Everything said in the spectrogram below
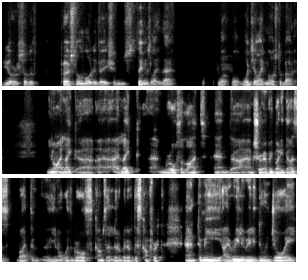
your sort of personal motivations, things like that? What what what do you like most about it? You know, I like uh, I, I, like growth a lot, and uh, I'm sure everybody does. But you know, with growth comes a little bit of discomfort, and to me, I really, really do enjoy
